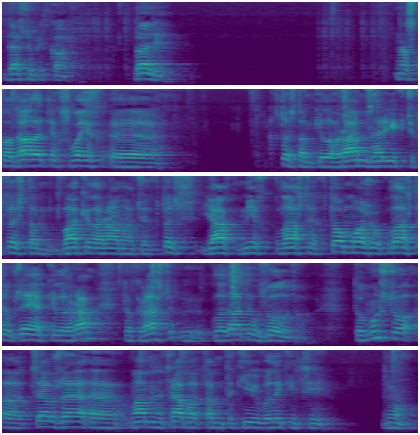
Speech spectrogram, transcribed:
Дещо підкажу. Далі. Наскладали тих своїх. Е, хтось там кілограм за рік, чи хтось там 2 кілограма, чи хтось як міг вкласти, хто може вкласти вже як кілограм, то краще е, вкладати в золото. Тому що е, це вже е, вам не треба там такі великі ці. Ну,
